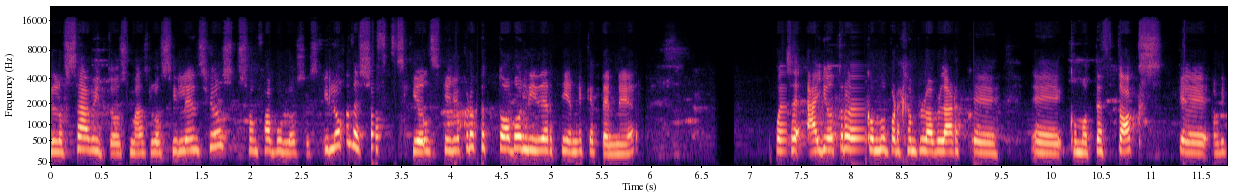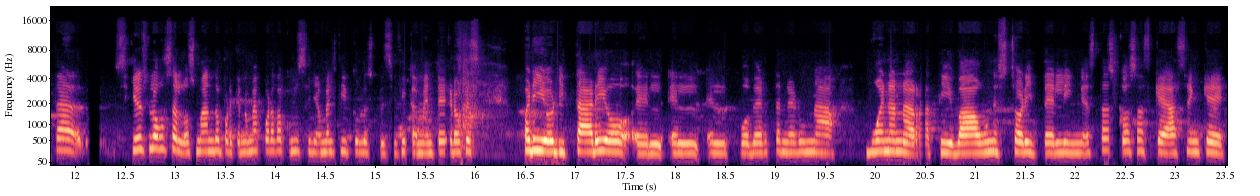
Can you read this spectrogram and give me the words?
los hábitos más los silencios son fabulosos. Y luego de soft skills, que yo creo que todo líder tiene que tener, pues hay otro, como por ejemplo hablar que, eh, como TED Talks, que ahorita, si quieres luego se los mando porque no me acuerdo cómo se llama el título específicamente, creo que es prioritario el, el, el poder tener una buena narrativa, un storytelling, estas cosas que hacen que,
